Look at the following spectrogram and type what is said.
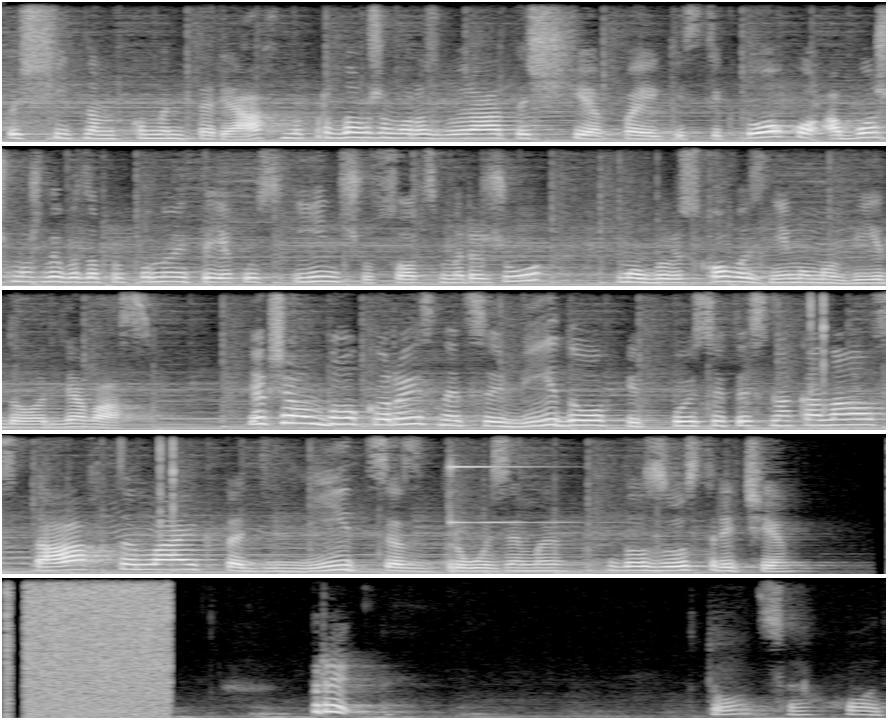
пишіть нам в коментарях. Ми продовжимо розбирати ще фейки з Тіктоку, або ж, можливо, запропонуєте якусь іншу соцмережу. Ми обов'язково знімемо відео для вас. Якщо вам було корисне це відео, підписуйтесь на канал, ставте лайк та діліться з друзями. До зустрічі! При... Хто це ходить?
